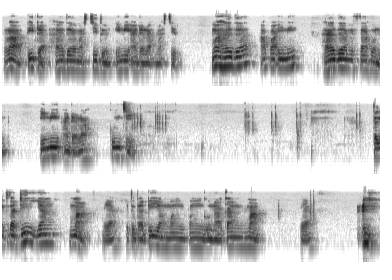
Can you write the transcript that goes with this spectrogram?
La, tidak, hada masjidun, ini adalah masjid. Ma hada apa ini? Hada miftahun, ini adalah kunci. Tadi itu tadi yang ma ya itu tadi yang menggunakan ma ya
